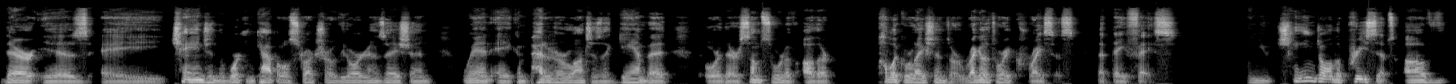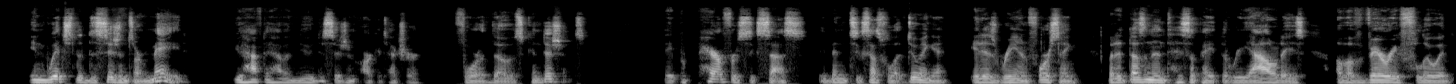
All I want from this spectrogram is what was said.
There is a change in the working capital structure of the organization when a competitor launches a gambit or there's some sort of other public relations or regulatory crisis that they face. When you change all the precepts of in which the decisions are made, you have to have a new decision architecture for those conditions. They prepare for success. They've been successful at doing it it is reinforcing, but it doesn't anticipate the realities of a very fluid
